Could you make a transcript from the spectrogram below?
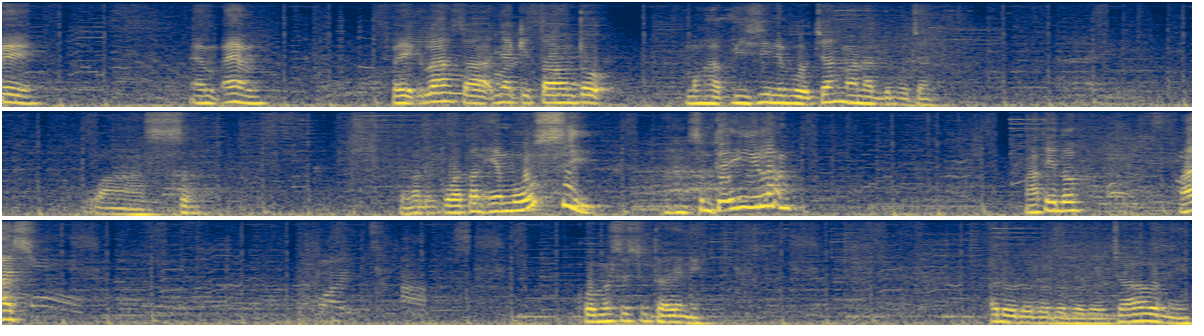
oke. MM baiklah saatnya kita untuk menghabisi nih bocah. Mana tuh bocah? Wasem. Dengan kekuatan emosi. Langsung dia hilang. Mati tuh. Nice. Masih sudah ini. Aduh aduh aduh aduh, aduh jauh nih.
